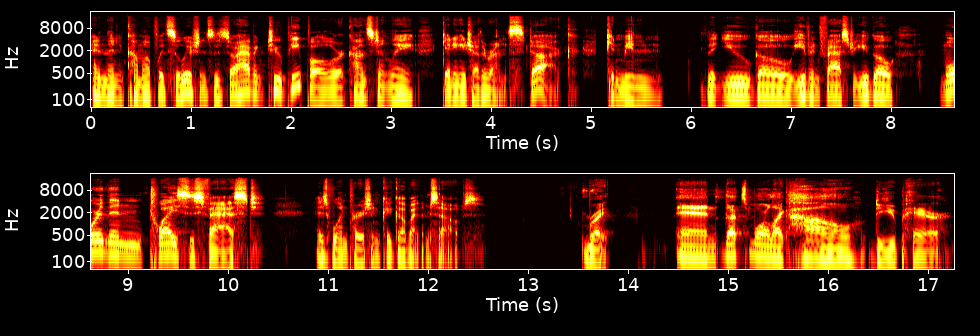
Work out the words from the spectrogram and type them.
and then come up with solutions. And so having two people who are constantly getting each other unstuck can mean that you go even faster. You go more than twice as fast as one person could go by themselves. Right. And that's more like how do you pair?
